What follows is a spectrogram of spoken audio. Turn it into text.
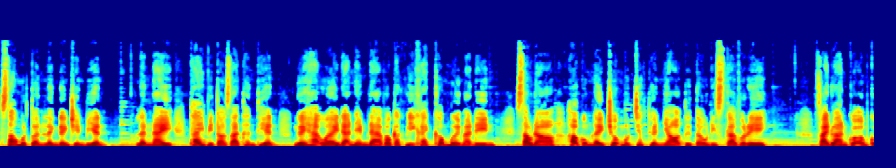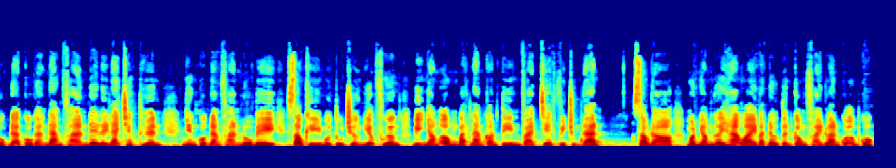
sau một tuần lênh đênh trên biển. Lần này, thay vì tỏ ra thân thiện, người Hawaii đã ném đá vào các vị khách không mời mà đến. Sau đó, họ cũng lấy trộm một chiếc thuyền nhỏ từ tàu Discovery. Phái đoàn của ông Cook đã cố gắng đàm phán để lấy lại chiếc thuyền, nhưng cuộc đàm phán đổ bể sau khi một tù trưởng địa phương bị nhóm ông bắt làm con tin và chết vì trúng đạn. Sau đó, một nhóm người Hawaii bắt đầu tấn công phái đoàn của ông Cook.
